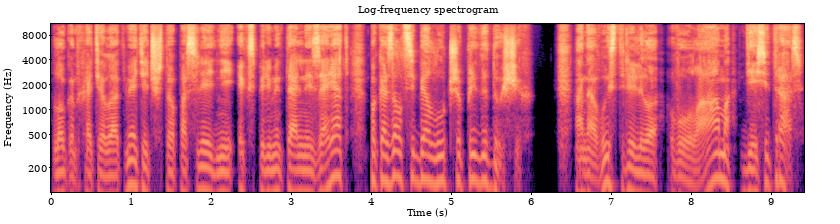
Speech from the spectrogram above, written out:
Логан хотела отметить, что последний экспериментальный заряд показал себя лучше предыдущих. Она выстрелила в Улаама десять раз,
